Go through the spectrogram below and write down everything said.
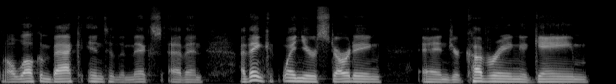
Well, welcome back into the mix, Evan. I think when you're starting and you're covering a game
